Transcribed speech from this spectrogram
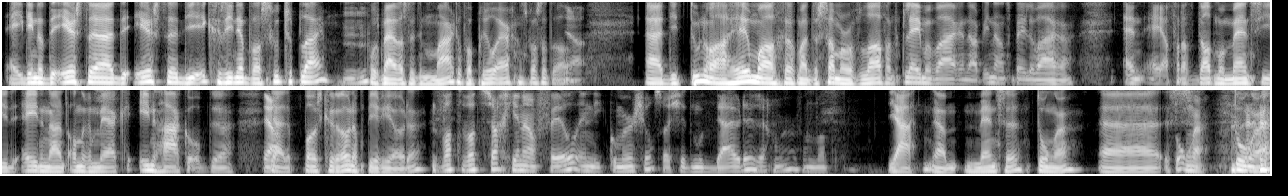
Ik denk dat de eerste, de eerste die ik gezien heb was Food Supply. Mhm. Volgens mij was het in maart of april ergens was dat al. Ja. Eh, die toen al helemaal zeg maar, de Summer of Love aan het claimen waren en daarop in aan het spelen waren. En ja, vanaf dat moment zie je de ene na het andere merk inhaken op de, ja. de post-corona periode. Wat, wat zag je nou veel in die commercials, als je het moet duiden, zeg maar? Van wat... Ja, ja mensen, tongen. eh, Tongen. Tongen.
